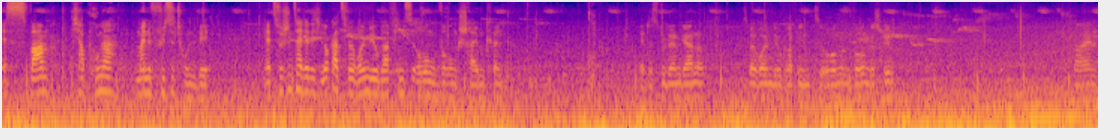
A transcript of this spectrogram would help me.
es ist warm, ich habe Hunger und meine Füße tun weh. In der Zwischenzeit hätte ich locker zwei Rollenbiografien zu Irrung und Wirrung schreiben können. Hättest du denn gerne zwei Rollenbiografien zu Irrung und Wirrung geschrieben? Nein.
